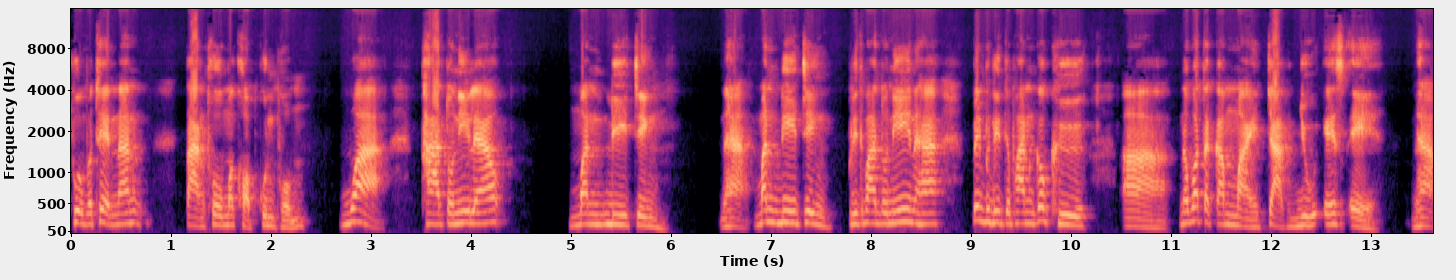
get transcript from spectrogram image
ทั่วประเทศนั้น ต่างโทรมาขอบคุณผม ว่าทานตัวนี้แล้วมันดีจริงนะฮะมันดีจริง ผลิตภัณฑ์ตัวนี้นะฮะเป็นผลิตภัณฑ์ก็คืออนวัตกรรมใหม่จาก USA นะฮะ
